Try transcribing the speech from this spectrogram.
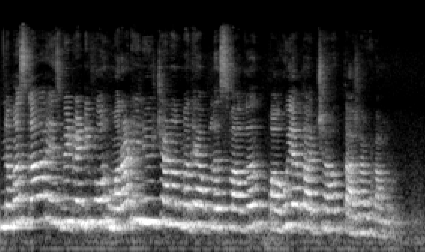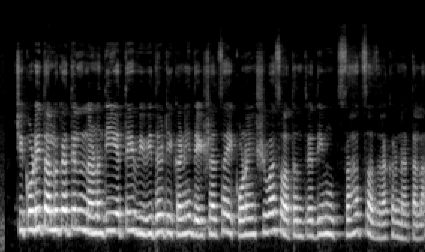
नमस्कार S B twenty four Marathi news चॅनलमध्ये आपलं स्वागत. पाहूया आजच्या ताज्या घडामोडी. चिकोडी तालुक्यातील नणदी येथे विविध ठिकाणी देशाचा एकोणऐंशीवा स्वातंत्र्य दिन उत्साहात साजरा करण्यात आला.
